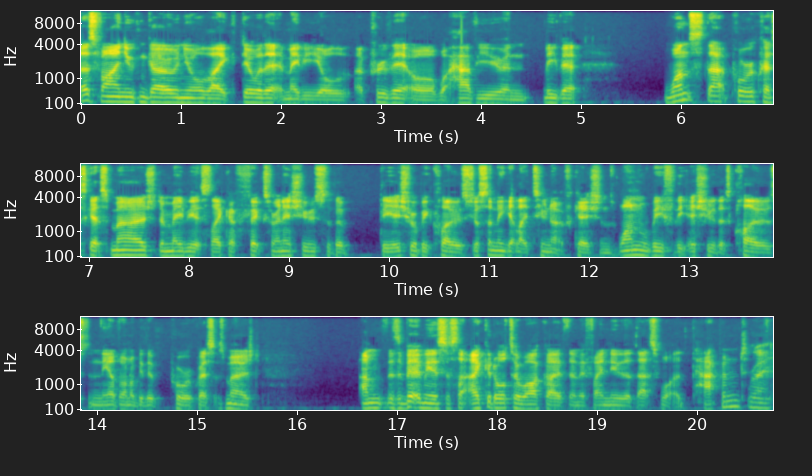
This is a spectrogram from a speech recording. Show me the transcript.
That's fine. You can go and you'll like deal with it, and maybe you'll approve it or what have you, and leave it. Once that pull request gets merged, and maybe it's like a fix or an issue, so the the issue will be closed. You'll suddenly get like two notifications. One will be for the issue that's closed, and the other one will be the pull request that's merged. Um, there's a bit of me that's just like I could auto archive them if I knew that that's what had happened, Right.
